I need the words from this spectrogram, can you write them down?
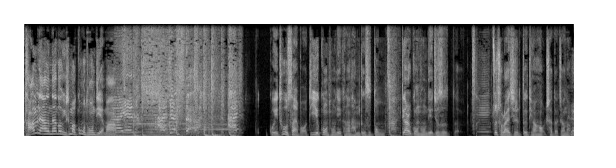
他们两个难道有什么共同点吗？龟兔赛跑，第一共同点可能他们都是动物，第二共同点就是。做出来其实都挺好吃的，真的。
